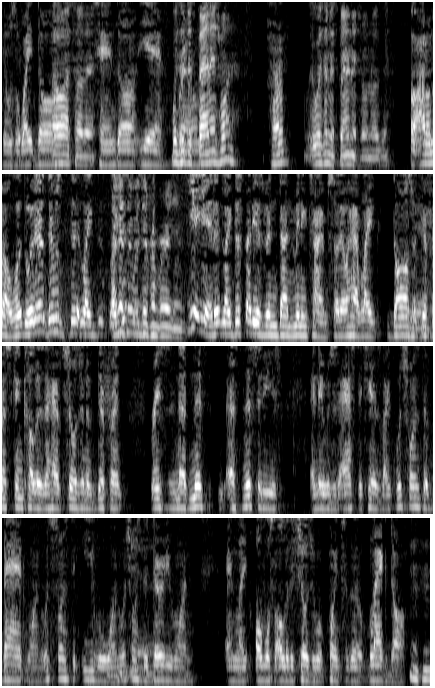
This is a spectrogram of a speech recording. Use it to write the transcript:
there was a white doll, Oh, I saw that. tan doll, yeah. Was it the. Spanish one? Huh? It wasn't a Spanish one, was it? Oh, I don't know. Well, there, there was there, like I guess this there were different versions. Yeah, yeah. th- Like this study has been done many times. So they'll have like dolls with different skin colors that have children of different races and ethnic- ethnicities, and they would just ask the kids like, which one's the bad one? Which one's the evil one? Which one's the dirty one? And like almost all of the children will point to the black doll. Mm-hmm.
